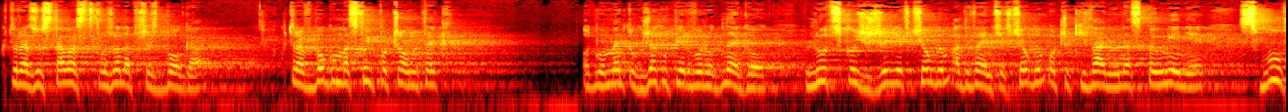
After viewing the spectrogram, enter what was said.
która została stworzona przez Boga, która w Bogu ma swój początek, od momentu grzechu pierworodnego ludzkość żyje w ciągłym adwencie, w ciągłym oczekiwaniu na spełnienie słów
